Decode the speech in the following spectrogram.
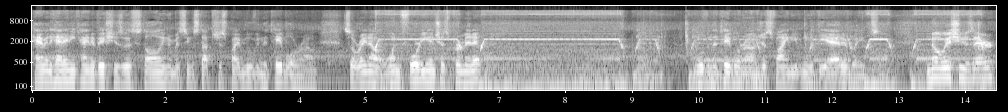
haven't had any kind of issues with stalling or missing steps just by moving the table around. So right now at 140 inches per minute, moving the table around just fine even with the added weight. So no issues there.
